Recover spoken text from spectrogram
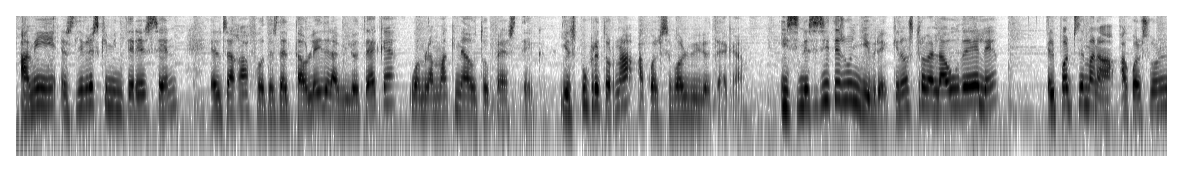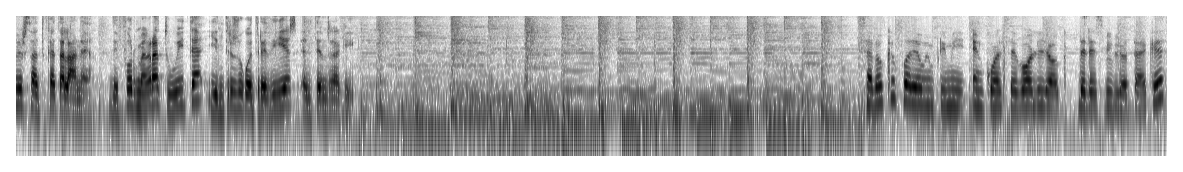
A mi, els llibres que m'interessen els agafo des del taulell de la biblioteca o amb la màquina d'autoprèstec i els puc retornar a qualsevol biblioteca. I si necessites un llibre que no es troba a la UDL, el pots demanar a qualsevol universitat catalana de forma gratuïta i en 3 o 4 dies el tens aquí. Sabeu que podeu imprimir en qualsevol lloc de les biblioteques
